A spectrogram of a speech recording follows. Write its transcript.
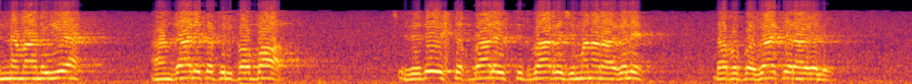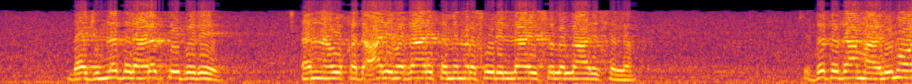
انما نهي ان ذلك في الفضاء چې د استقبال استدبار د جمعنه راغله دا په فضا کې راغله دا جمله دلالت کوي په دې انه قد علم ذلك من رسول الله صلى الله عليه وسلم چې دته دا معلومه و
